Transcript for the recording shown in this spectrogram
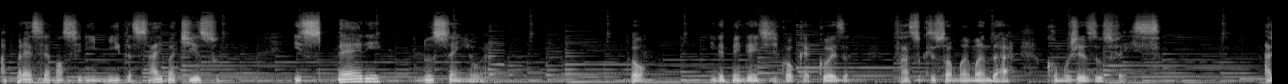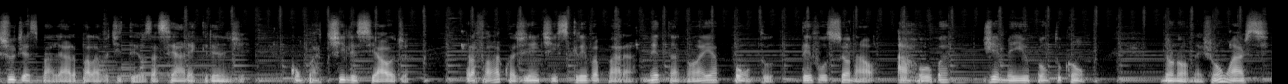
A pressa é nossa inimiga, saiba disso. Espere no Senhor. Bom, independente de qualquer coisa, faça o que sua mãe mandar, como Jesus fez. Ajude a espalhar a palavra de Deus, a seara é grande. Compartilhe esse áudio. Para falar com a gente, escreva para metanoia.devocional.gmail.com Meu nome é João Arce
